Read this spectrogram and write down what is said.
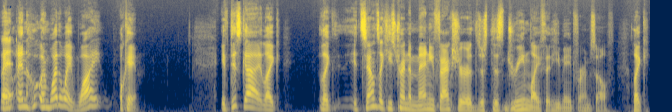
But and, and who? And by the way, why? Okay, if this guy like, like it sounds like he's trying to manufacture just this dream life that he made for himself. Like,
